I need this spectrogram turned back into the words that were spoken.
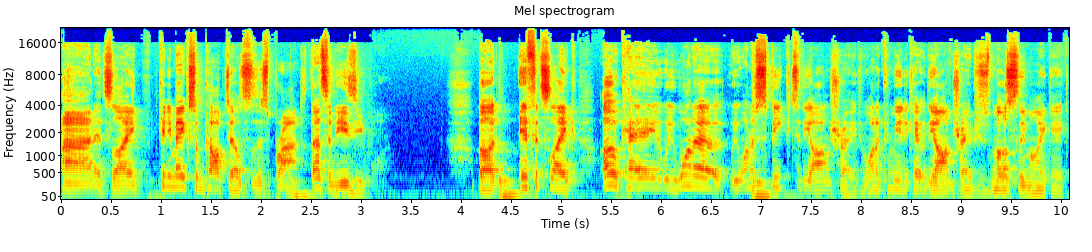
and it's like, can you make some cocktails to this brand? That's an easy one. But if it's like, okay, we want to we want to speak to the on trade, we want to communicate with the on trade, which is mostly my gig,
